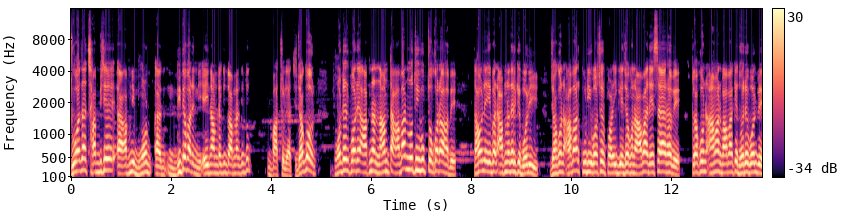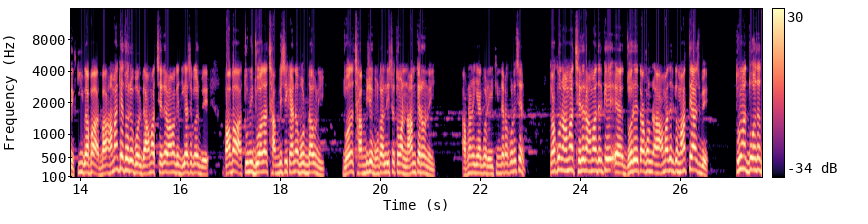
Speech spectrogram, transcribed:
দু হাজার ছাব্বিশে আপনি ভোট দিতে পারেননি, এই নামটা কিন্তু আপনার কিন্তু বাদ চলে যাচ্ছে। যখন ভোটের পরে আপনার নামটা আবার নথিভুক্ত করা হবে তাহলে এবার আপনাদেরকে বলি, যখন আবার কুড়ি বছর পরে গিয়ে যখন আবার এসআইআর হবে, তখন আমার বাবাকে ধরে বলবে, কি ব্যাপার? বা আমাকে ধরে বলবে, আমার ছেলে আমাকে জিজ্ঞাসা করবে, বাবা, তুমি দু হাজার ছাব্বিশে কেন ভোট দাওনি? দু হাজার ছাব্বিশে ভোটার লিস্টে তোমার নাম কেন নেই? আপনারা কি একবার এই চিন্তাটা করেছেন? তখন আমার ছেলেরা আমাদেরকে ধরে তখন আমাদেরকে মারতে আসবে। তোমার দু হাজার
